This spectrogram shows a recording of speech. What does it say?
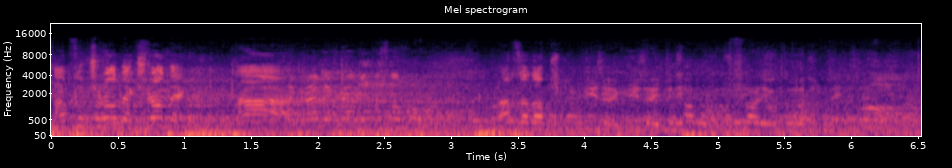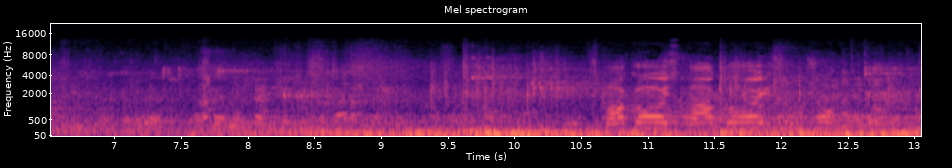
Samsung środek, środek. Tak. Bardzo dobrze. Spokój, spokój.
